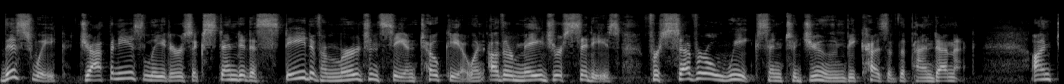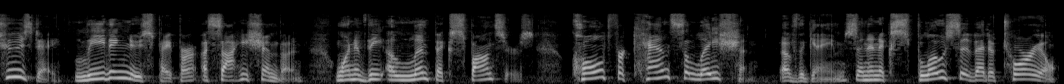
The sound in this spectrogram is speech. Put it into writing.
This week, Japanese leaders extended a state of emergency in Tokyo and other major cities for several weeks into June because of the pandemic. On Tuesday, leading newspaper Asahi Shimbun, one of the Olympic sponsors, called for cancellation of the Games in an explosive editorial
